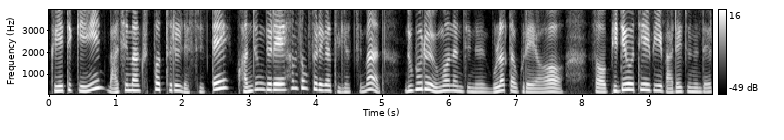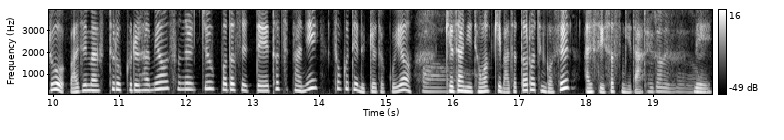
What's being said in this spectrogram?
그의 특기인 마지막 스퍼트를 냈을 때 관중들의 함성 소리가 들렸지만 누구를 응원한지는 몰랐다고 그래요. 그래서 비디오 테이프이 말해주는 대로 마지막 스트로크를 하며 손을 쭉 뻗었을 때 터치판이 손끝에 느껴졌고요. 와, 계산이 정확히 맞아 떨어진 것을 알 수 있었습니다. 대단했네요. 네.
